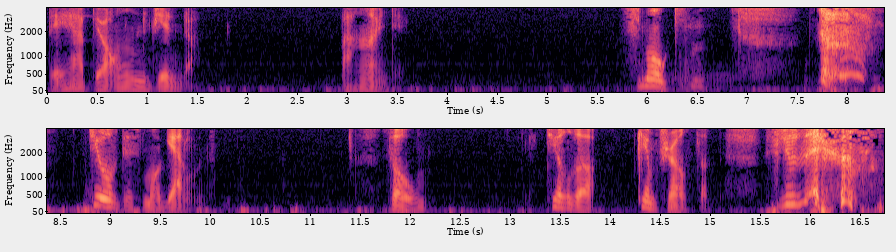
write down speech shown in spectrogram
they have their own agenda behind it. Smoking kills this Morgellons. So, kill the chemtrails stuff. Excuse me.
